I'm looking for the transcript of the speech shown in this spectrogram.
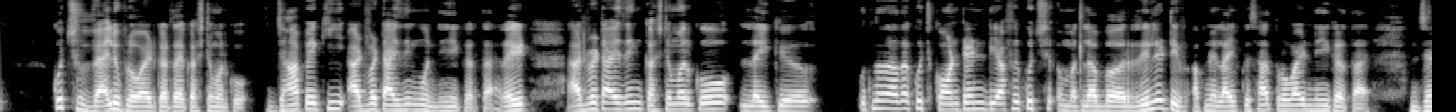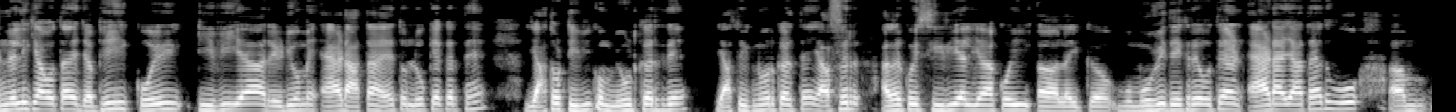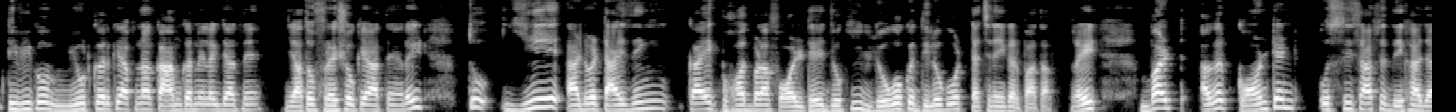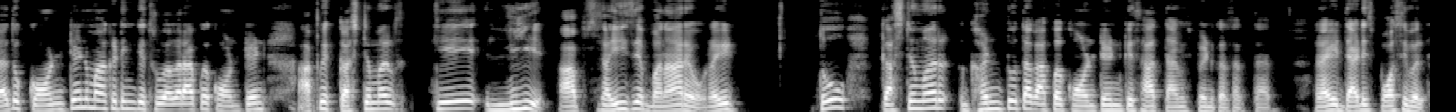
कुछ वैल्यू प्रोवाइड करता है कस्टमर को जहाँ पे कि एडवर्टाइजिंग वो नहीं करता है राइट एडवर्टाइजिंग कस्टमर को लाइक like, उतना ज़्यादा कुछ कंटेंट या फिर कुछ मतलब रिलेटिव अपने लाइफ के साथ प्रोवाइड नहीं करता है। जनरली क्या होता है, जब भी कोई टीवी या रेडियो में ऐड आता है तो लोग क्या करते हैं, या तो टीवी को म्यूट कर दें, या तो इग्नोर करते हैं, या फिर अगर कोई सीरियल या कोई लाइक वो मूवी देख रहे होते हैं एंड ऐड आ जाता है तो वो टीवी को म्यूट करके अपना काम करने लग जाते हैं। या तो फ्रेश होके आते हैं राइट तो ये एडवर्टाइजिंग का एक बहुत बड़ा फॉल्ट है, जो कि लोगों के दिलों को टच नहीं कर पाता राइट बट अगर कंटेंट उस हिसाब से देखा जाए तो कंटेंट मार्केटिंग के थ्रू अगर आपका कंटेंट आपके कस्टमर के लिए आप सही से बना रहे हो राइट तो कस्टमर घंटों तक आपका कंटेंट के साथ टाइम स्पेंड कर सकता है राइट दैट इज़ पॉसिबल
